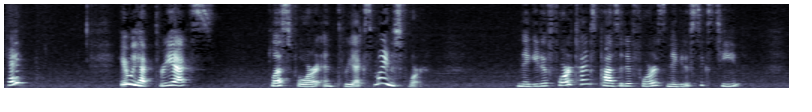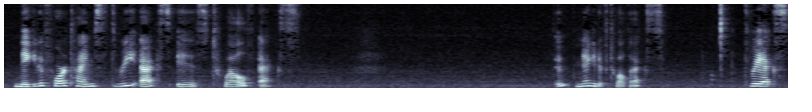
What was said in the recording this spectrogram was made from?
Okay? Here we have 3x plus 4 and 3x minus 4. Negative 4 times positive 4 is negative 16. Negative 4 times 3x is 12x. Ooh, negative 12x. 3x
